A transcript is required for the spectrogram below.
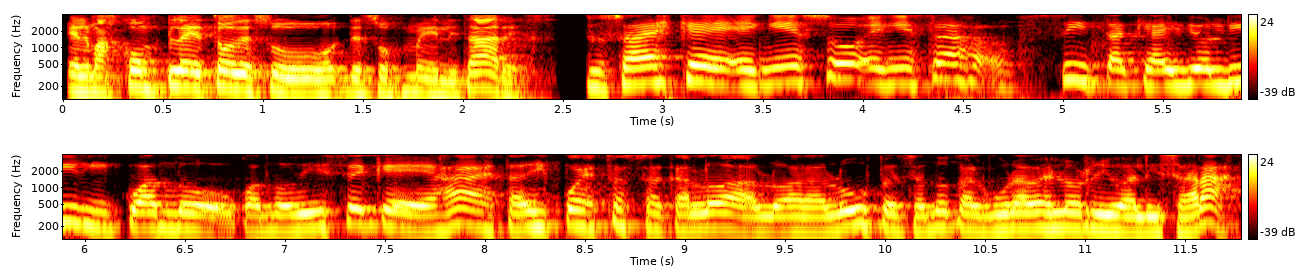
el más completo de, su, de sus militares. Tú sabes que en eso, en esa cita que hay de O'Leary cuando, cuando dice que está dispuesto a sacarlo a la luz pensando que alguna vez lo rivalizará.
